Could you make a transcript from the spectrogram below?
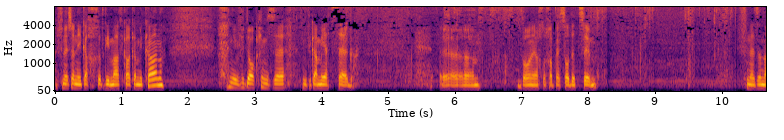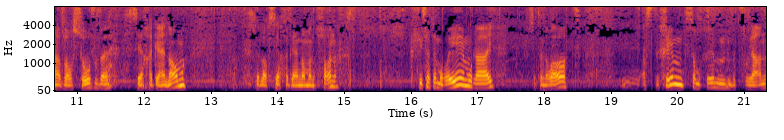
לפני שאני אקח דגימת קרקע מכאן, אני אבדוק אם זה מדגם מייצג. אה, בואו נלך לחפש עוד עצים. לפני זה נעבור שוב בשיח הגיהנום, זה לא שיח הגיהנום הנכון. כפי שאתם רואים אולי, שאתן רואות, הסטיחים צומחים מצוין.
